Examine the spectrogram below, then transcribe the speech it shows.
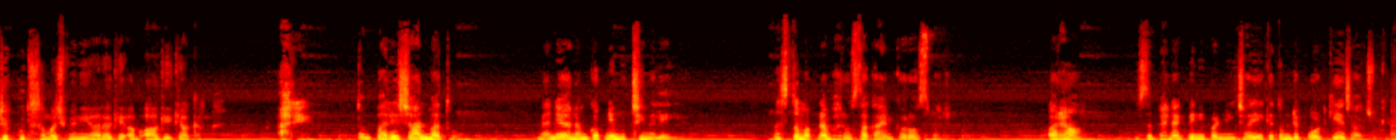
मुझे कुछ समझ में नहीं आ रहा कि अब आगे क्या करना है। अरे तुम परेशान मत हो। मैंने अनम को अपनी मुट्ठी में ले लिया बस तुम अपना भरोसा कायम करो उस पर। और हाँ उसे भनक भी नहीं पड़नी चाहिए कि तुम डिपोर्ट किए जा चुके हो।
